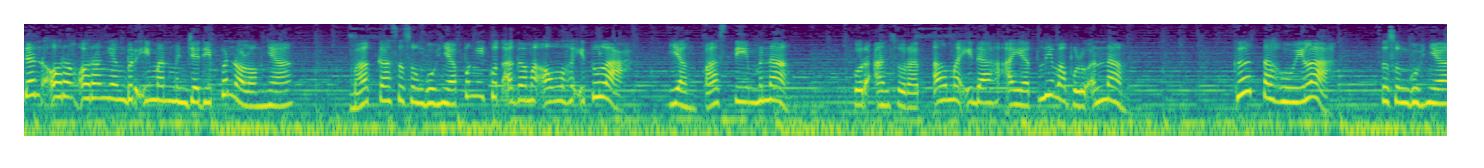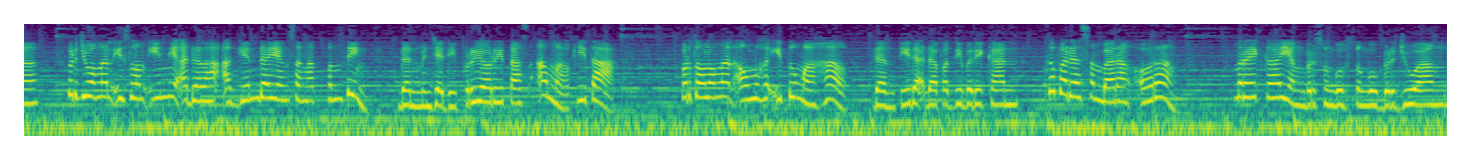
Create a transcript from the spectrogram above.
dan orang-orang yang beriman menjadi penolongnya, maka sesungguhnya pengikut agama Allah itulah yang pasti menang. Quran Surat Al-Ma'idah ayat 56 Ketahuilah, sesungguhnya perjuangan Islam ini adalah agenda yang sangat penting dan menjadi prioritas amal kita. Pertolongan Allah itu mahal dan tidak dapat diberikan kepada sembarang orang. Mereka yang bersungguh-sungguh berjuang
